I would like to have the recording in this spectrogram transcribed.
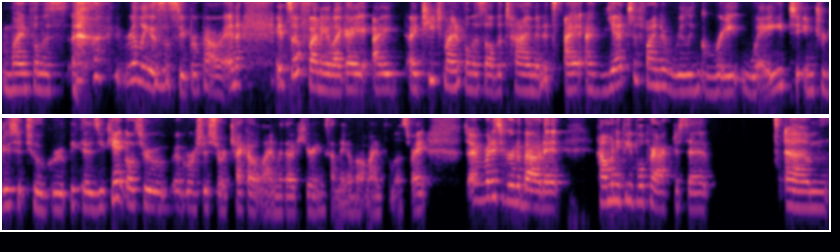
mindfulness really is a superpower and it's so funny like I, I, I teach mindfulness all the time and it's I, i've yet to find a really great way to introduce it to a group because you can't go through a grocery store checkout line without hearing something about mindfulness right so everybody's heard about it how many people practice it um,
